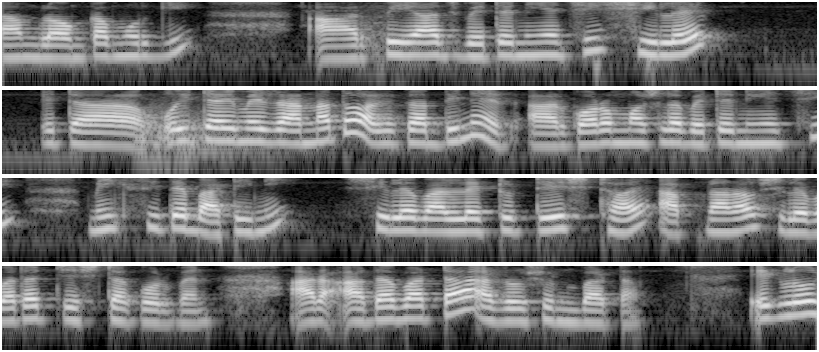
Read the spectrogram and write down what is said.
নাম লঙ্কা মুরগি। আর পেঁয়াজ বেটে নিয়েছি শিলে। এটা ওই টাইমের রান্না তো আগেকার দিনের, আর গরম মশলা বেটে নিয়েছি। মিক্সিতে বাটিনি, শিলে বাড়লে একটু টেস্ট হয়, আপনারাও শিলে বাটার চেষ্টা করবেন। আর আদা বাটা আর রসুন বাটা, এগুলোও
